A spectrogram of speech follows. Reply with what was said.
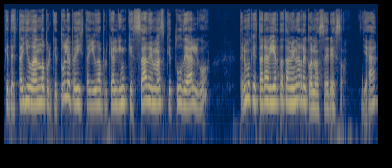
que te está ayudando porque tú le pediste ayuda, porque alguien que sabe más que tú de algo, tenemos que estar abiertas también a reconocer eso, ¿ya?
